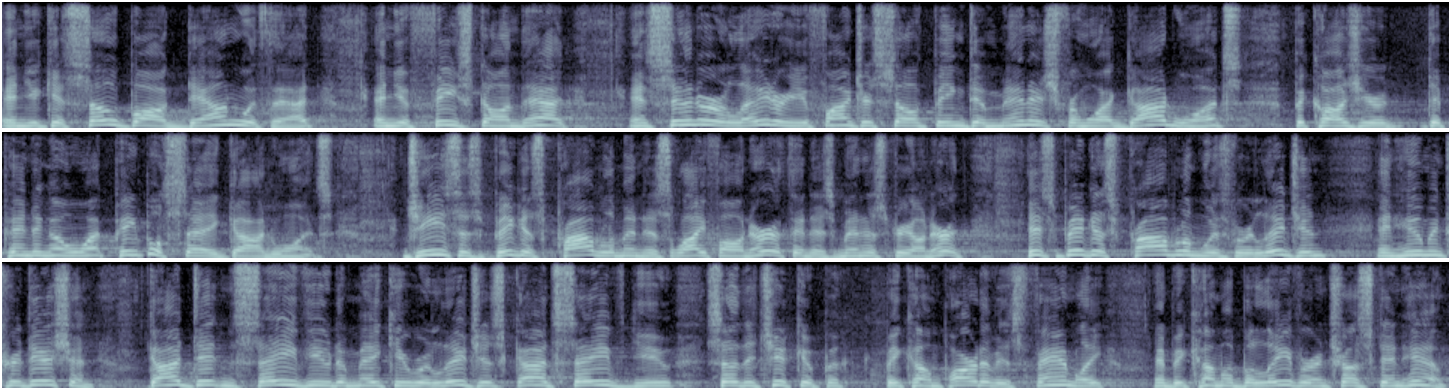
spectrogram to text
And you get so bogged down with that, and you feast on that. And sooner or later, you find yourself being diminished from what God wants because you're depending on what people say God wants. Jesus' biggest problem in his life on earth and his ministry on earth, his biggest problem was religion and human tradition. God didn't save you to make you religious. God saved you so that you could become part of his family and become a believer and trust in him.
